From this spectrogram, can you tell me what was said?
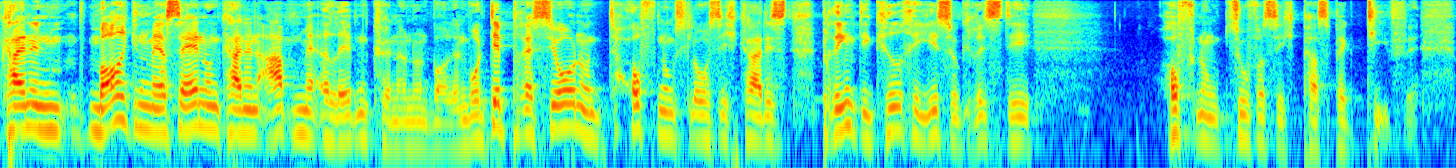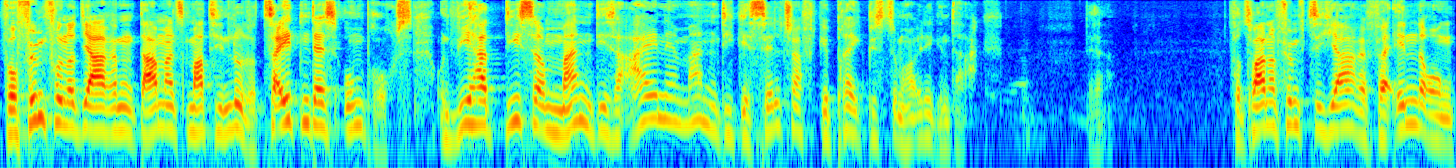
keinen Morgen mehr sehen und keinen Abend mehr erleben können und wollen, wo Depression und Hoffnungslosigkeit ist, bringt die Kirche Jesu Christi Hoffnung, Zuversicht, Perspektive. Vor 500 Jahren damals Martin Luther, Zeiten des Umbruchs. Und wie hat dieser Mann, dieser eine Mann die Gesellschaft geprägt bis zum heutigen Tag? Vor 250 Jahren Veränderung,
